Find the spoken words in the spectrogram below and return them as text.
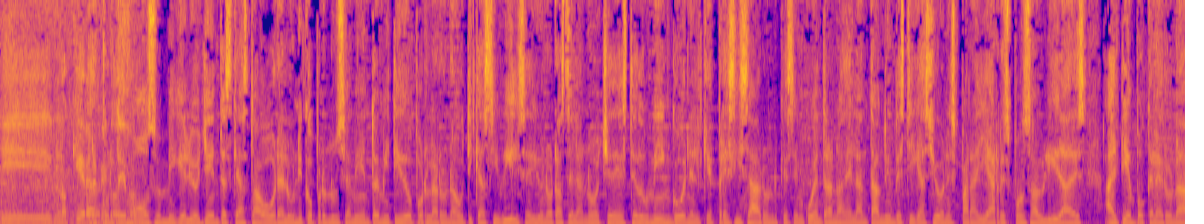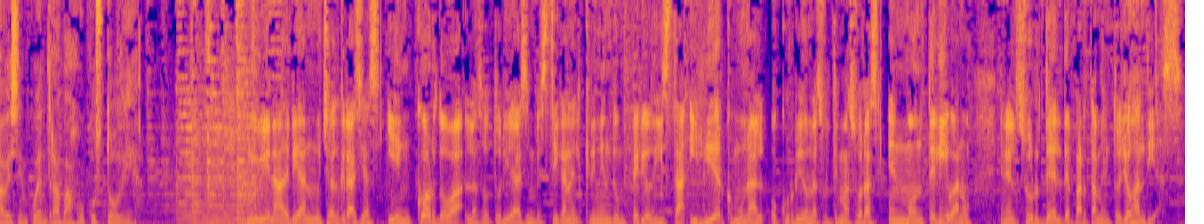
y no. Recordemos, Miguel y oyentes, que hasta ahora el único pronunciamiento emitido por la Aeronáutica Civil se dio en horas de la noche de este domingo, en el que precisaron que se encuentran adelantando investigaciones para hallar responsabilidades, al tiempo que la aeronave se encuentra bajo custodia. Muy bien, Adrián, muchas gracias. Y en Córdoba, las autoridades investigan el crimen de un periodista y líder comunal ocurrido en las últimas horas en Montelíbano, en el sur del departamento. Johan Díaz.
